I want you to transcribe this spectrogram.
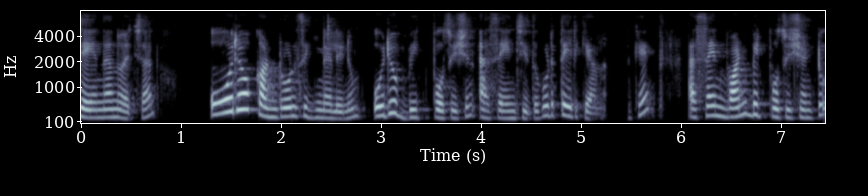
ചെയ്യുന്നതെന്ന് വെച്ചാൽ ഓരോ കൺട്രോൾ സിഗ്നലിനും ഒരു ബിറ്റ് പൊസിഷൻ അസൈൻ ചെയ്ത് കൊടുത്തിരിക്കുകയാണ്. Okay assign one bit position to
